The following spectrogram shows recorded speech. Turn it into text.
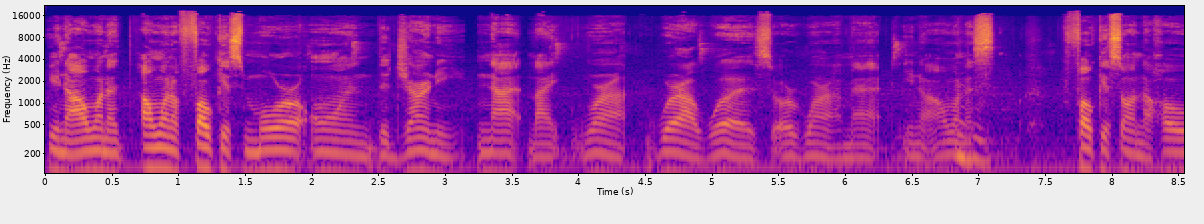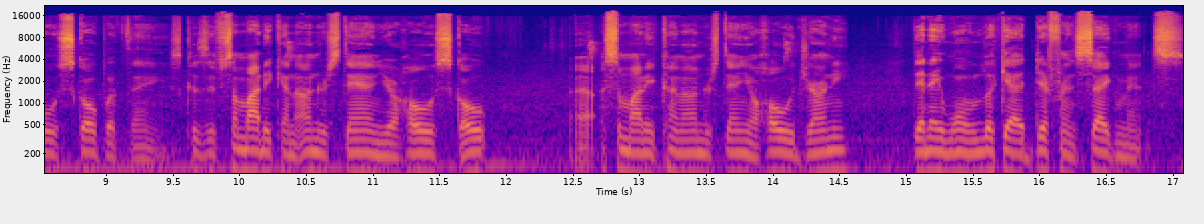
you know, I want to I want to focus more on the journey, not like where I, where I was or where I'm at. You know, I want to s focus on the whole scope of things because if somebody can understand your whole scope, uh, somebody can understand your whole journey, then they won't look at different segments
